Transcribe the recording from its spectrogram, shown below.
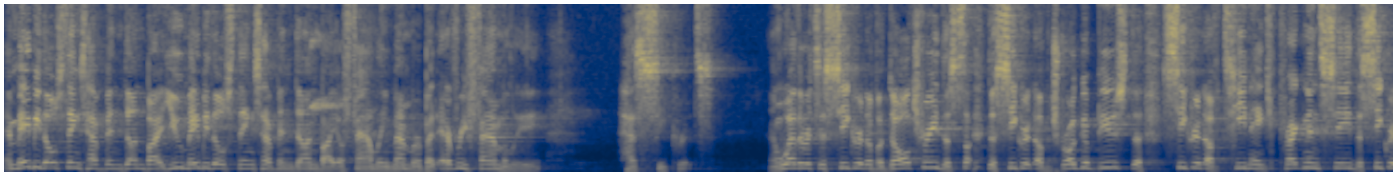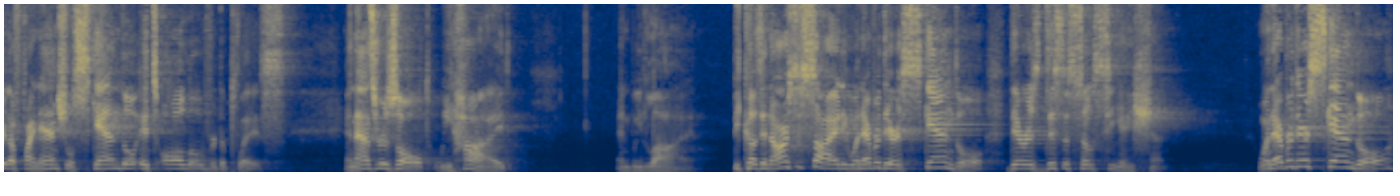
And maybe those things have been done by you. Maybe those things have been done by a family member, but every family has secrets. And whether it's a secret of adultery, the, the secret of drug abuse, the secret of teenage pregnancy, the secret of financial scandal, it's all over the place. And as a result, we hide and we lie. Because in our society, whenever there is scandal, there is disassociation. Whenever there's scandal,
